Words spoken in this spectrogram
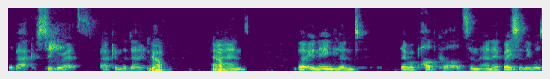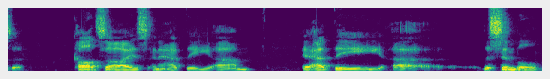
the back of cigarettes back in the day. Yeah. yeah. And but in England, there were pub cards, and, and it basically was a card size, and it had the um, it had the uh, the symbol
